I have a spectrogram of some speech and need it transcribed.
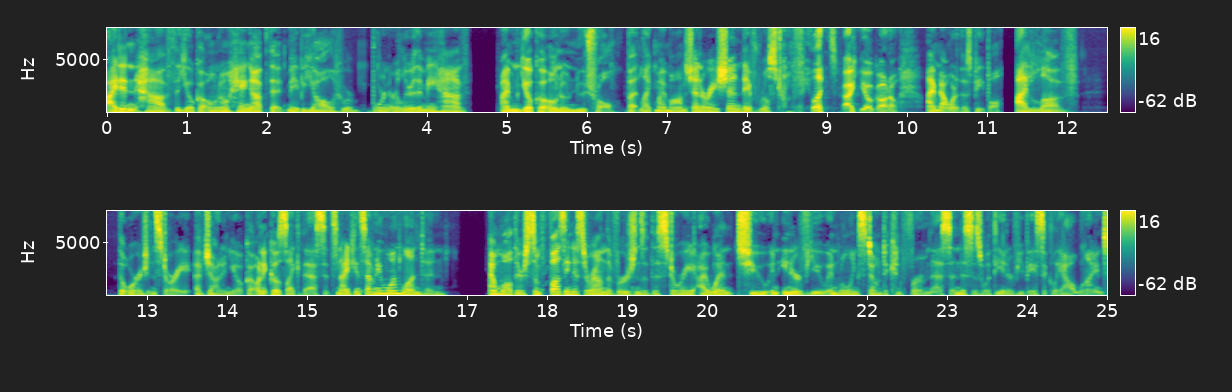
I didn't have the Yoko Ono hang up that maybe y'all who were born earlier than me have. I'm Yoko Ono neutral, but like my mom's generation, they have real strong feelings about Yoko Ono. I'm not one of those people. I love the origin story of John and Yoko, and it goes like this It's 1971 London. And while there's some fuzziness around the versions of this story, I went to an interview in Rolling Stone to confirm this. And this is what the interview basically outlined.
